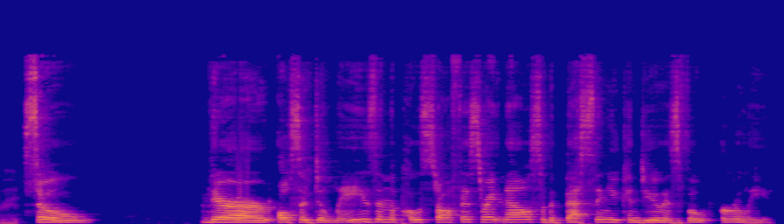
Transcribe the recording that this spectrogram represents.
Right. So, there are also delays in the post office right now. So the best thing you can do is vote early.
